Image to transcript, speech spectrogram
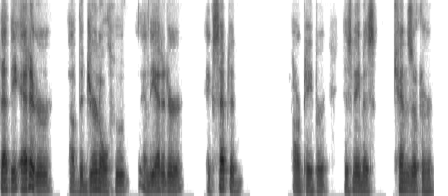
that the editor of the journal, who and the editor accepted our paper, his name is Ken Zucker,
